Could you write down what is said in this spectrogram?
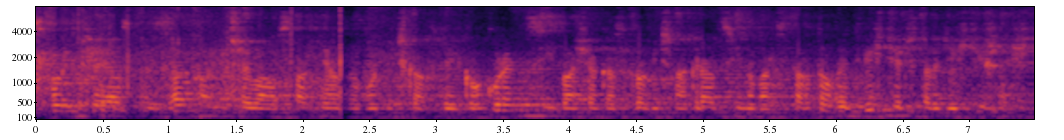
Swój przejazd zakończyła ostatnia zawodniczka w tej konkurencji, Basia Kasprowicz na Gracji, numer startowy 246.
